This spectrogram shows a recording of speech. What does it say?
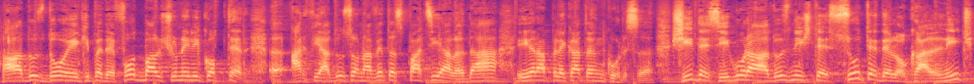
A adus două echipe de fotbal și un elicopter. Ar fi adus o navetă spațială, dar era plecată în cursă. Și, desigur, a adus niște sute de localnici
